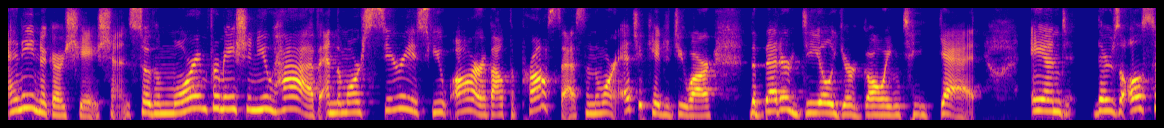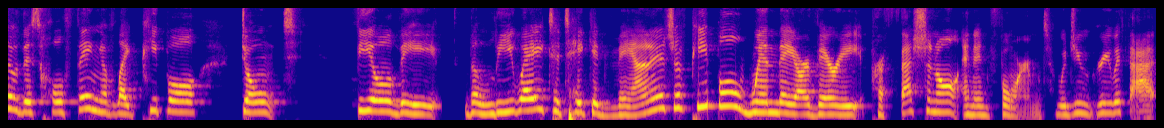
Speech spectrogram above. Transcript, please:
any negotiation. So, the more information you have and the more serious you are about the process and the more educated you are, the better deal you're going to get. And there's also this whole thing of like people don't feel the the leeway to take advantage of people when they are very professional and informed. Would you agree with that?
